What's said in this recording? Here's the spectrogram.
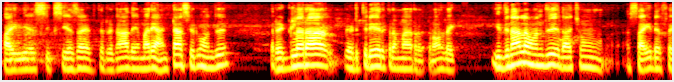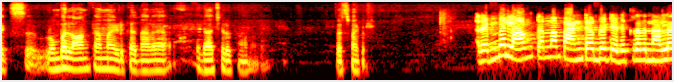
ஃபைவ் இயர்ஸ் சிக்ஸ் இயர்ஸா எடுத்துட்டு இருக்கேன் அதே மாதிரி அன்டாசிடும் வந்து ரெகுலரா எடுத்துட்டே இருக்கிற மாதிரி இருக்கிறோம் லைக் இதனால வந்து ஏதாச்சும் சைடு எஃபெக்ட்ஸ் ரொம்ப லாங் டேர்மா எடுக்கிறதுனால ஏதாச்சும் இருக்குமா? தட்ஸ் மை கொஸ்டின் ரொம்ப லாங் டேர்மா பேன் டேப்லெட் எடுக்கிறதுனால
